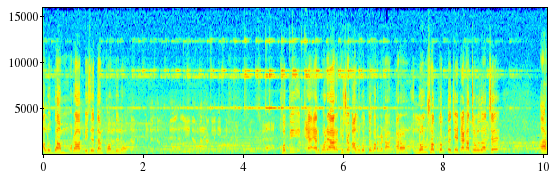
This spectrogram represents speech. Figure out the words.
আলুর দাম, ওরা বীজের দাম কম দিল। ক্ষতি, এরপরে আর কৃষক আলু করতে পারবে না, কারণ লোন শোধ করতে যে টাকা চলে যাচ্ছে আর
